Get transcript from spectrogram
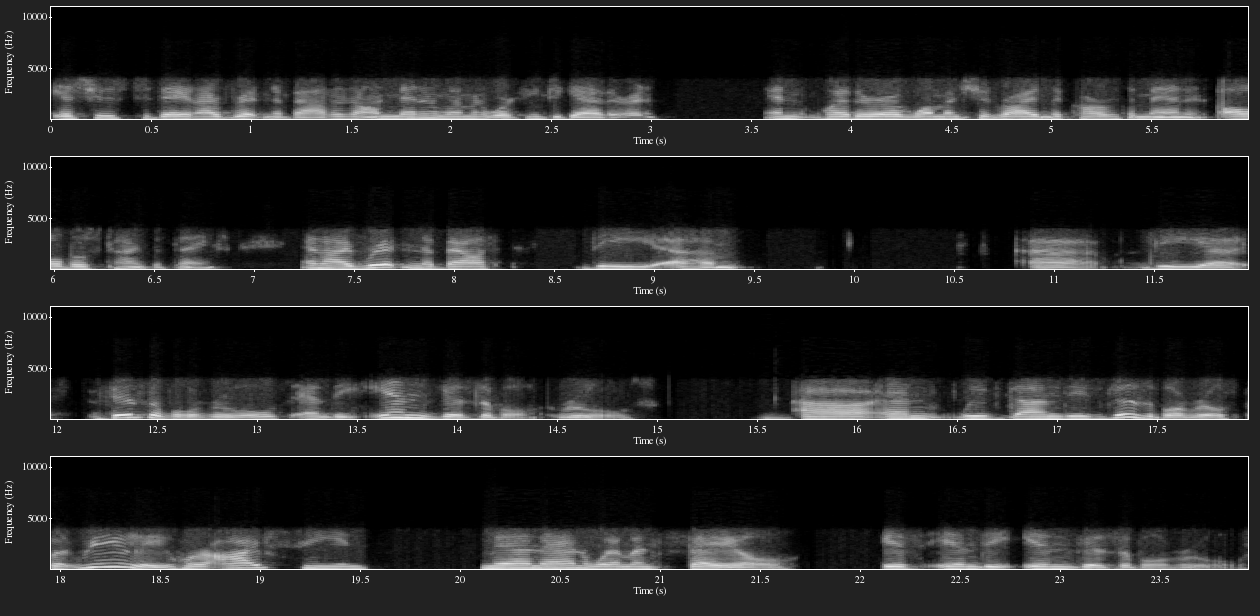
issues today, and I've written about it on men and women working together, and and whether a woman should ride in the car with a man, and all those kinds of things. And I've written about the um, uh, the uh, visible rules and the invisible rules. Hmm. Uh, and we've done these visible rules, but really, where I've seen men and women fail is in the invisible rules.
